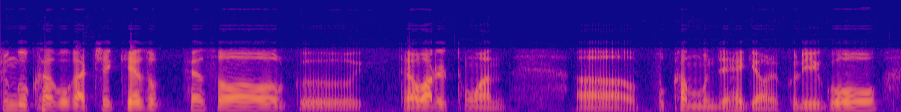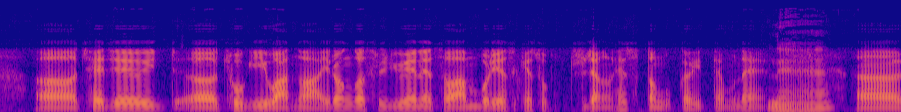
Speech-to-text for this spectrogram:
중국하고 같이 계속해서 그 대화를 통한 어, 북한 문제 해결 그리고 어, 제재의 어, 조기 완화 이런 것을 유엔에서 안보리에서 계속 주장을 했었던 국가이기 때문에 네. 어,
